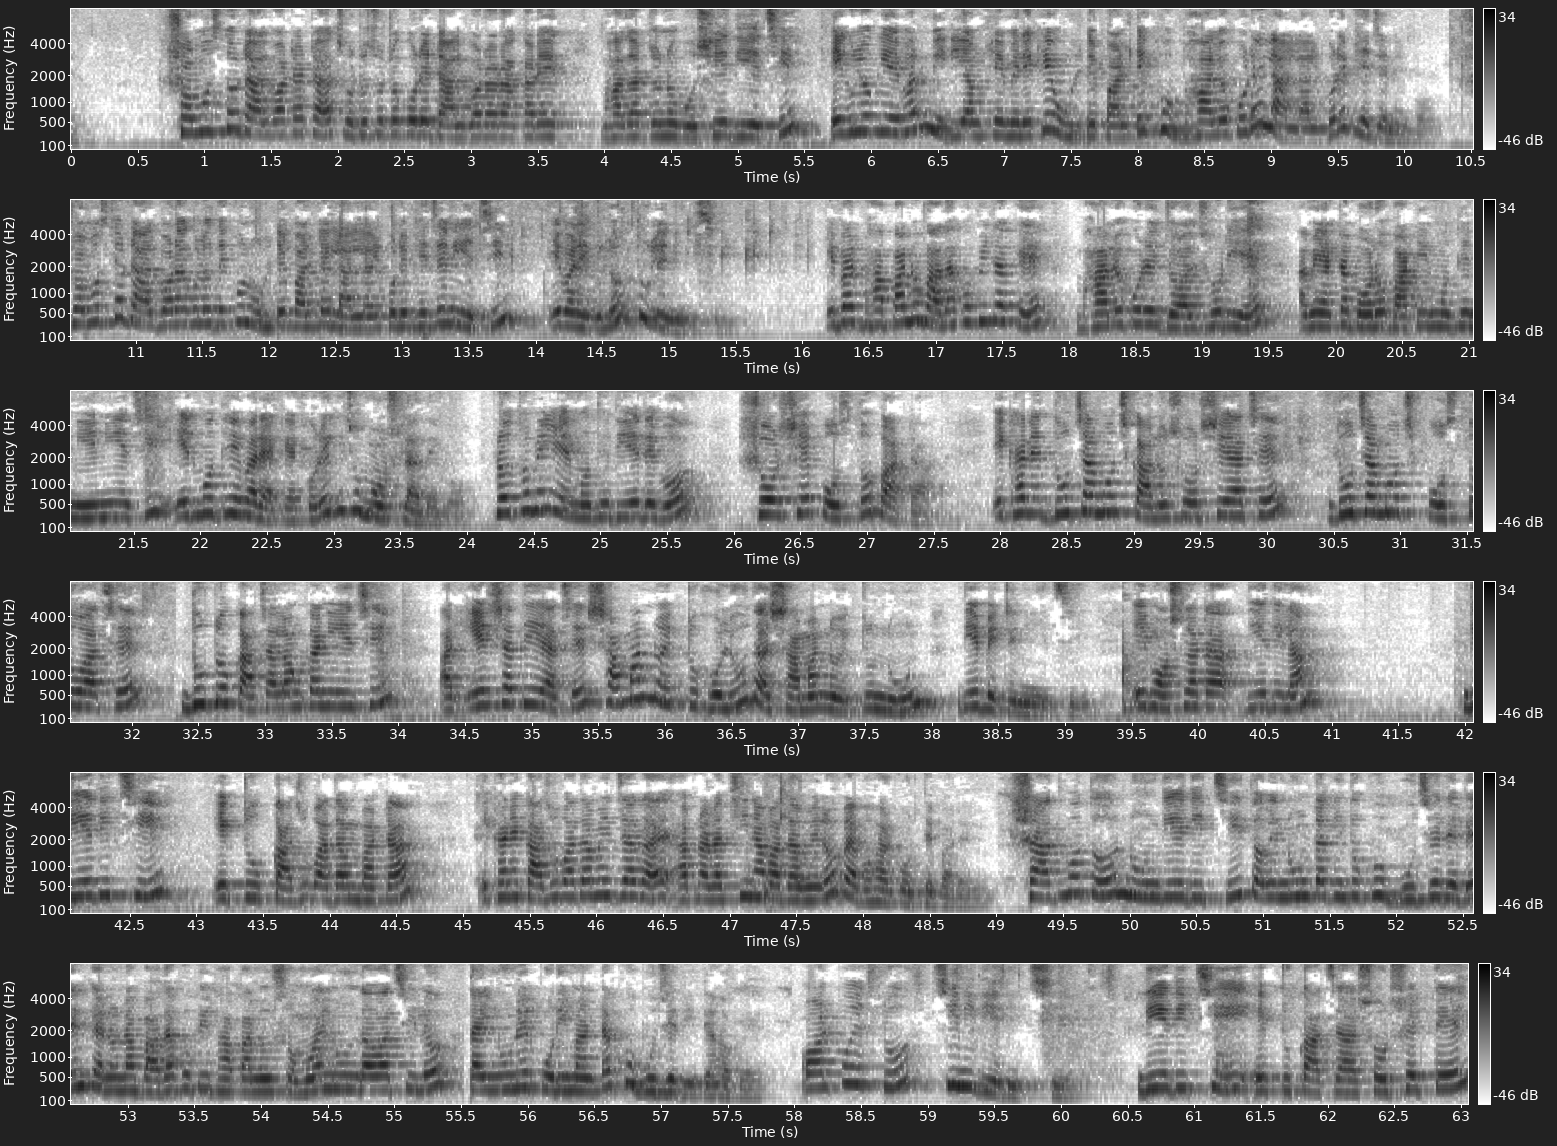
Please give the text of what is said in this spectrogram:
সমস্ত ডাল বাটাটা ছোট ছোট করে ডাল বড়ার আকারে ভাজার জন্য বসিয়ে দিয়েছি। এগুলোকে এবার মিডিয়াম ফ্লেমে রেখে উল্টে পাল্টে খুব ভালো করে লাল লাল করে ভেজে নেব। সমস্ত ডাল বড়াগুলো দেখুন উল্টে পাল্টে লাল লাল করে ভেজে নিয়েছি। এবার এগুলো তুলে নিচ্ছি। এবার ভাপানো বাঁধাকপিটাকে ভালো করে জল ঝরিয়ে আমি একটা বড় বাটির মধ্যে নিয়ে নিয়েছি। এর মধ্যে এবার এক এক করে কিছু মশলা দেব। প্রথমেই এর মধ্যে দিয়ে দেব সর্ষে পোস্ত বাটা। এখানে দু চামচ কালো সর্ষে আছে, দু চামচ পোস্ত আছে, দুটো কাঁচা লঙ্কা নিয়েছি, আর এর সাথেই আছে সামান্য একটু হলুদ আর সামান্য একটু নুন দিয়ে বেটে নিয়েছি। এই মশলাটা দিয়ে দিলাম। দিয়ে দিচ্ছি একটু কাজু বাদাম বাটা এখানে কাজু বাদামের জায়গায় আপনারা চীনা বাদামেরও ব্যবহার করতে পারেন। স্বাদ মতো নুন দিয়ে দিচ্ছি, তবে নুনটা কিন্তু খুব বুঝে দেবেন, কেননা বাঁধাকপি ভাপানোর সময় নুন দেওয়া ছিল, তাই নুনের পরিমাণটা খুব বুঝে দিতে হবে। অল্প একটু চিনি দিয়ে দিচ্ছি। দিয়ে দিচ্ছি একটু কাঁচা সর্ষের তেল।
